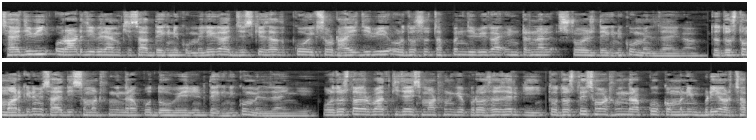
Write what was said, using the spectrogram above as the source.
छह जीबी और आठ जीबी रैम के साथ देखने को मिलेगा, जिसके साथ आपको एक और दो का इंटरनल स्टोरेज देखने को मिल जाएगा। तो दोस्तों मार्केट में शायद इस स्मार्टफ़ोन के अंदर आपको दो वेरियंट देखने को मिल जाएँगे। और दोस्तों अगर बात की जाए स्मार्टफ़ोन के प्रोसेसर की तो दोस्तों स्मार्टफ़ोन अंदर आपको कंपनी बड़ी और अच्छा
